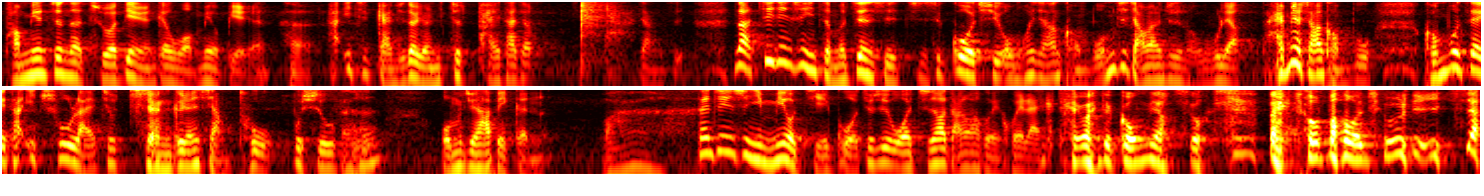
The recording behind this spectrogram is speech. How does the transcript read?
旁边真的除了店员跟我没有别人，呵他一直感觉到有人就拍他，就啪 这样子。那这件事情怎么证实？只是过去我们会想到恐怖，我们只讲完就是很无聊，还没有想到恐怖。恐怖在他一出来就整个人想吐不舒服，我们觉得他被跟了。哇，但这件事情没有结果，就是我只好打电话回回来 台湾的公庙说，拜托帮我处理一下。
